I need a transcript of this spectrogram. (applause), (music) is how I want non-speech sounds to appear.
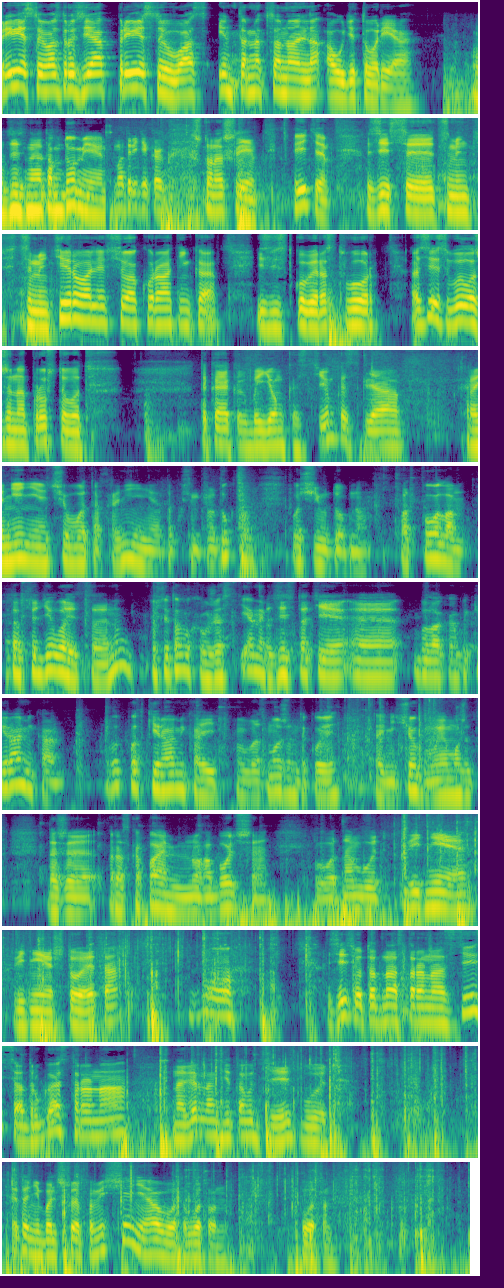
Приветствую вас, друзья! Приветствую вас, интернациональная аудитория! Вот здесь, на этом доме, смотрите, как что нашли. Видите, здесь э, цемент, цементировали все аккуратненько, известковый раствор. А здесь выложена просто вот такая как бы емкость. Емкость для хранения чего-то, хранения, допустим, продуктов. Очень удобно. Под полом. Это все делается, ну, после того, как уже стены. Здесь, кстати, э, была как бы керамика. Вот под керамикой возможен такой тайничок. Мы, может, даже раскопаем немного больше. Вот, нам будет виднее, виднее, что это. Но здесь вот одна сторона здесь, а другая сторона, наверное, где-то вот здесь будет. Это небольшое помещение, а вот, вот он, вот он.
